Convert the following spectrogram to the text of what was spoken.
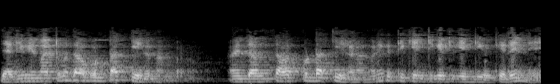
දැඩිමේ මට්ටම තව පොඩ්ඩක් ඉහළ නම්බනවා. අනිත් දවස් තවත් පොඩ්ඩක් ඉහළ නම්බන එක ටිකෙන් ටික ටිකෙන් ටික කෙරෙන්නේ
